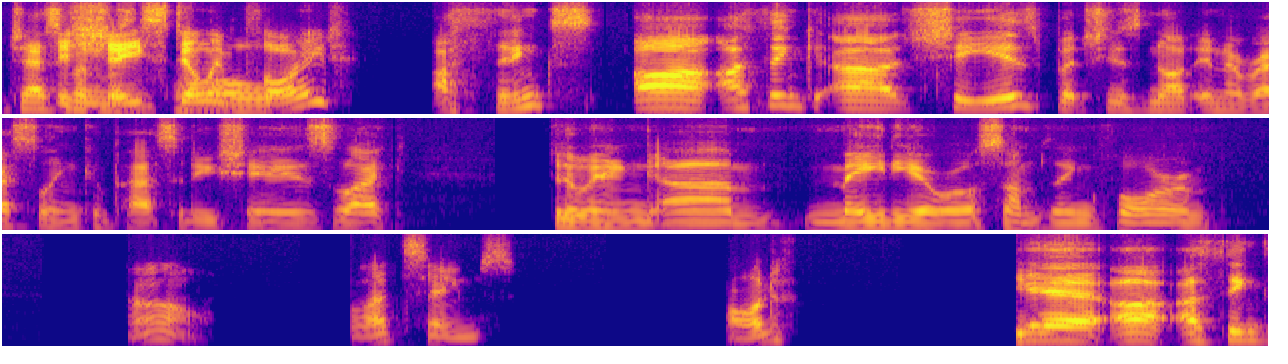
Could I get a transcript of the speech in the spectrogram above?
Jessamine. Is she still whole- employed? I think. Uh, I think uh, she is, but she's not in a wrestling capacity. She is like doing um, media or something for him. Oh, well, that seems odd. Yeah, uh, I think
